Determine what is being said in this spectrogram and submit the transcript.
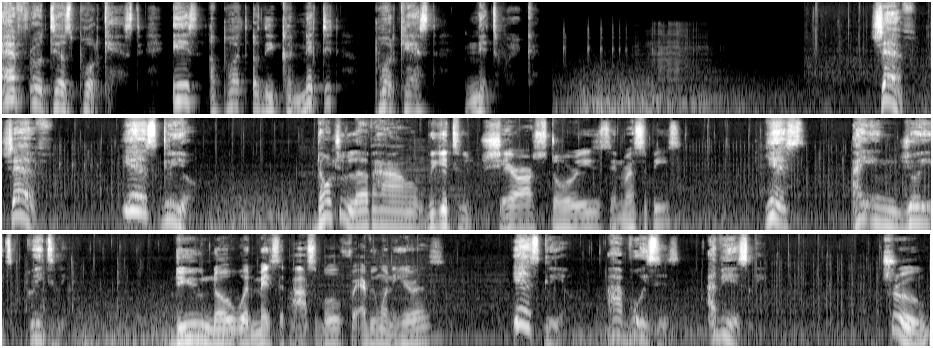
Afro Tales Podcast is a part of the Connected Podcast Network. Chef, Chef. Yes, Glio. Don't you love how we get to share our stories and recipes? Yes, I enjoy it greatly. Do you know what makes it possible for everyone to hear us? Yes, Glio. Our voices, obviously. True,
